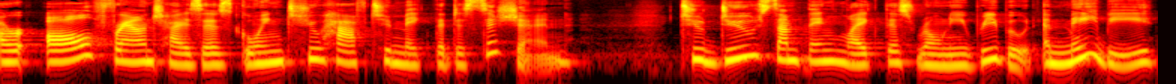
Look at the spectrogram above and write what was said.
are all franchises going to have to make the decision to do something like this RHONY reboot. And maybe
